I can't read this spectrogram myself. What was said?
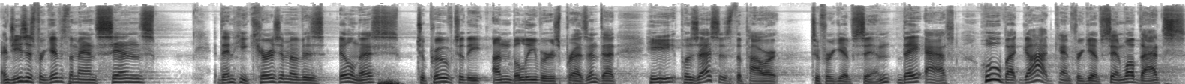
And Jesus forgives the man's sins. Then he cures him of his illness to prove to the unbelievers present that he possesses the power to forgive sin. They ask, Who but God can forgive sin? Well, that's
